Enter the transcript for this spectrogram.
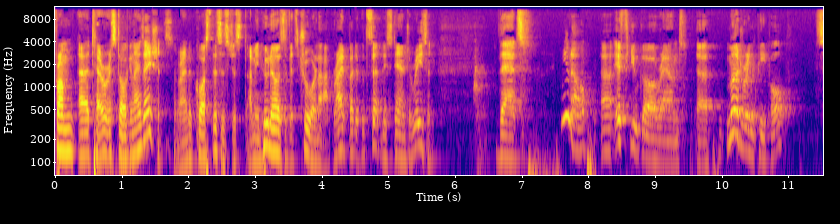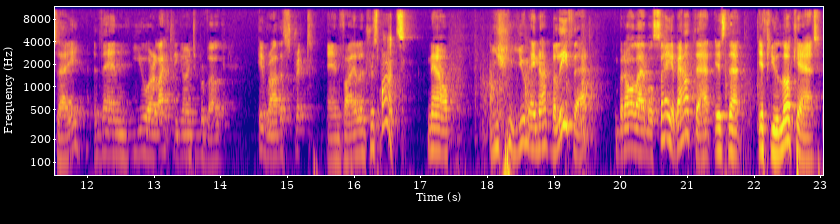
from uh, terrorist organizations. Right? Of course, this is just, I mean, who knows if it's true or not, right? But it would certainly stand to reason that, you know, uh, if you go around uh, murdering people, say, then you are likely going to provoke a rather strict and violent response. Now, you, you may not believe that, but all I will say about that is that if you look at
